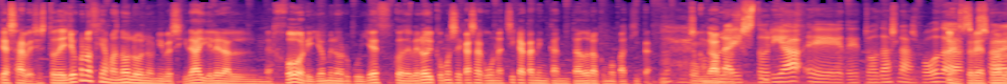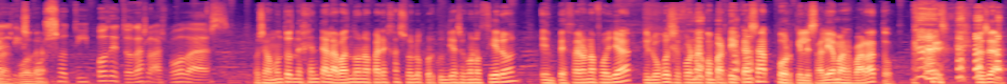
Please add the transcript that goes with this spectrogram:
Ya sabes, esto de yo conocí a Manolo en la universidad y él era el mejor y yo me enorgullezco de ver hoy cómo se casa con una chica tan encantadora como Paquita. ¿no? Es como la historia eh, de todas las bodas. La o sea, el bodas. discurso tipo de todas las bodas. O sea, un montón de gente alabando a una pareja solo porque un día se conocieron, empezaron a follar y luego se fueron a compartir casa porque les salía más barato. o sea,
